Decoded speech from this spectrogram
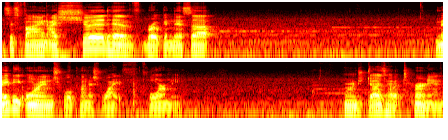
This is fine. I should have broken this up. Maybe orange will punish white for me. Orange does have a turn in.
